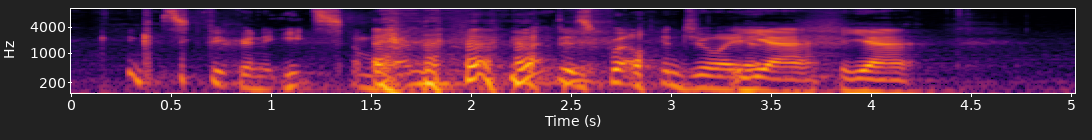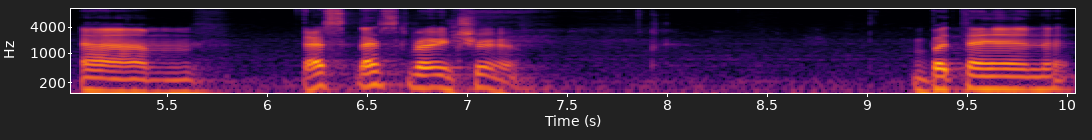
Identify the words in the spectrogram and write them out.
because if you're going to eat someone, you might as well enjoy it. yeah, yeah. Um, that's that's very true. But then,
